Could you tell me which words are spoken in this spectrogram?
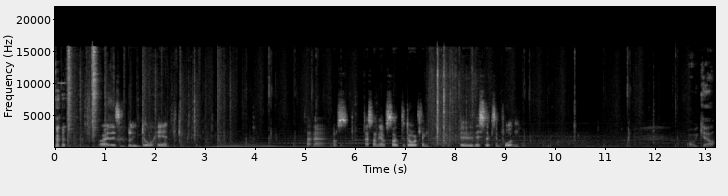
all. Right, there's a blue door here. That mouse. That's on the other side of the door, I think. Ooh, this looks important. What we got?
